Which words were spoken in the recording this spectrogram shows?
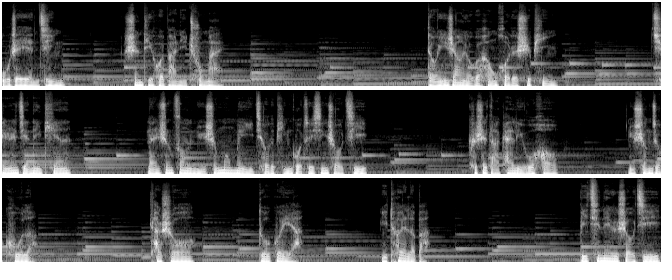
捂着眼睛，身体会把你出卖。”抖音上有个很火的视频。情人节那天，男生送了女生梦寐以求的苹果最新手机。可是打开礼物后，女生就哭了。他说：“多贵呀，你退了吧。”比起那个手机，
